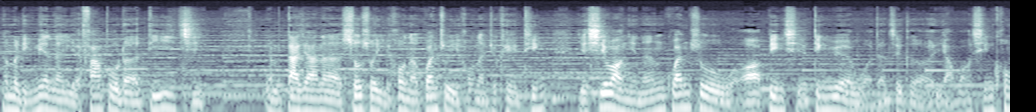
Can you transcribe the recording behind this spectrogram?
那么里面呢也发布了第一集。那么大家呢搜索以后呢，关注以后呢就可以听。也希望你能关注我，并且订阅我的这个《仰望星空》。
